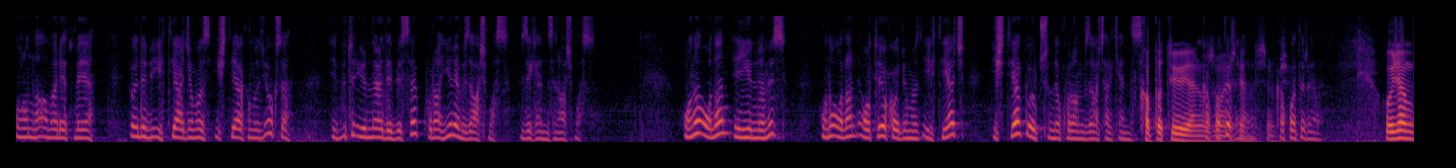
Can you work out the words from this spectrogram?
onunla amel etmeye öyle bir ihtiyacımız, iştiyakımız yoksa e, bütün ilimleri de bilsek Kur'an yine bizi aşmaz. Bize kendisini aşmaz. Ona olan eğilmemiz, ona olan ortaya koyduğumuz ihtiyaç, iştiyak ölçüsünde Kur'an bizi açar kendisi. Kapatıyor yani o Kapatır, zaman evet. kendisini. Kapatır evet. Hocam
